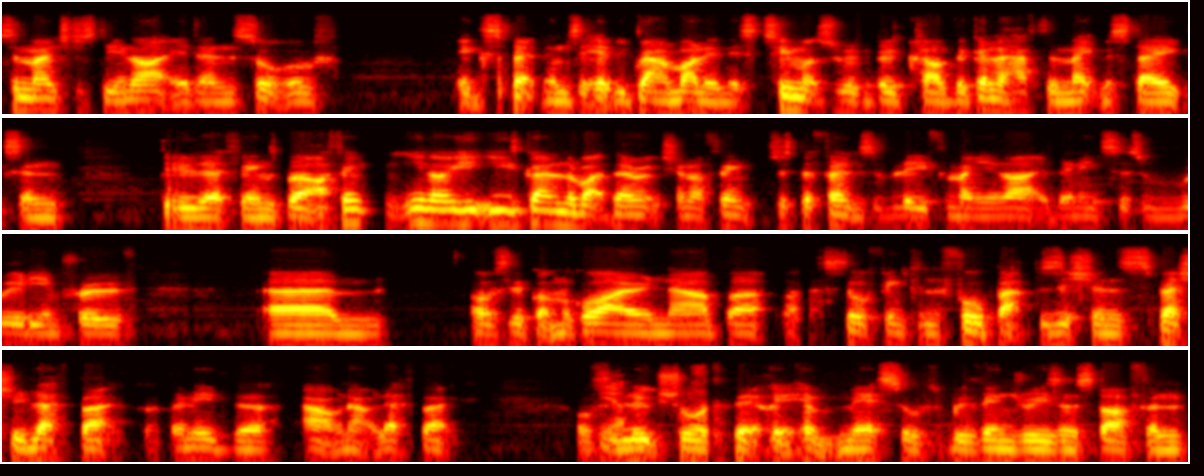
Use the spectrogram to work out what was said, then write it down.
to Manchester United and sort of expect them to hit the ground running. It's too much of a big club. They're going to have to make mistakes and do their things. But I think you know he's going in the right direction. I think just defensively for Man United, they need to really improve. Um, obviously, they've got Maguire in now, but I still think in the full back positions, especially left back, they need the out and out left back. Obviously, Yeah. Luke Shaw a bit hit and miss with- injuries and stuff, and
